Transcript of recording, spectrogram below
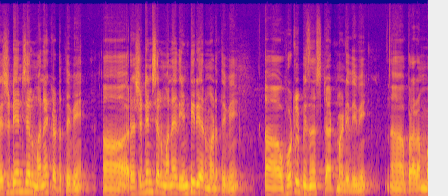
ರೆಸಿಡೆನ್ಷಿಯಲ್ ಮನೆ ಕಟ್ತೀವಿ. ರೆಸಿಡೆನ್ಷಿಯಲ್ ಮನೆದು ಇಂಟೀರಿಯರ್ ಮಾಡ್ತೀವಿ. ಹೋಟ್ಲ್ ಬಿಸ್ನೆಸ್ ಸ್ಟಾರ್ಟ್ ಮಾಡಿದ್ದೀವಿ ಪ್ರಾರಂಭ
